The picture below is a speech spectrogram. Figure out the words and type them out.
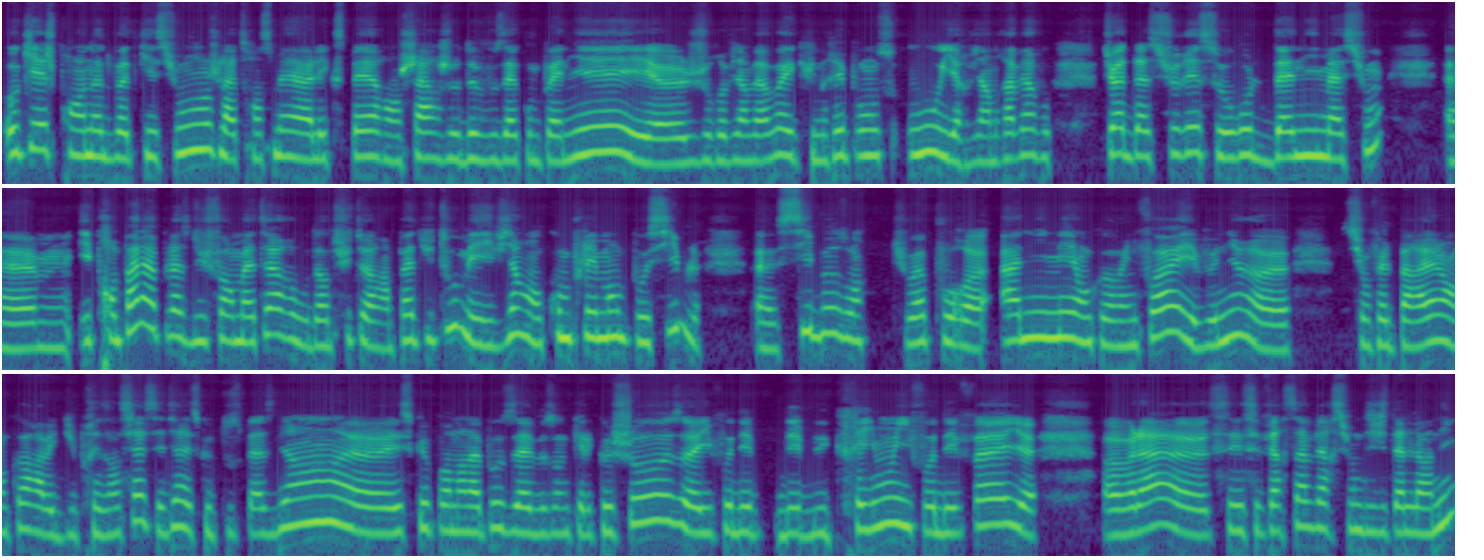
OK, je prends en note votre question, je la transmets à l'expert en charge de vous accompagner et euh, je reviens vers vous avec une réponse ou il reviendra vers vous. Tu vois, d'assurer ce rôle d'animation. Euh, il prend pas la place du formateur ou d'un tuteur, hein, pas du tout, mais il vient en complément possible si besoin, tu vois, pour animer encore une fois et venir si on fait le parallèle encore avec du présentiel, c'est dire est-ce que tout se passe bien, est-ce que pendant la pause vous avez besoin de quelque chose, il faut des, crayons, il faut des feuilles, voilà, c'est faire ça version digital learning.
